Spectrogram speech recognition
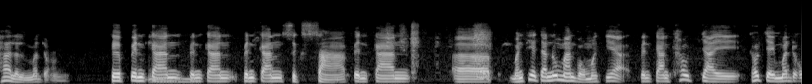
ฮาลมัดอนคือเป็นการเป็นการเป็นการศึกษาเป็นการเหมือนที่อาจารย์นุมันบอกเมื่อกี้เป็นการเข้าใจเข้าใจมัดโอ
